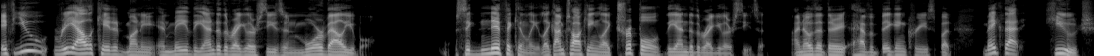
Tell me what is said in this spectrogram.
If you reallocated money and made the end of the regular season more valuable, significantly, like I'm talking like triple the end of the regular season. I know that they have a big increase, but make that huge.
